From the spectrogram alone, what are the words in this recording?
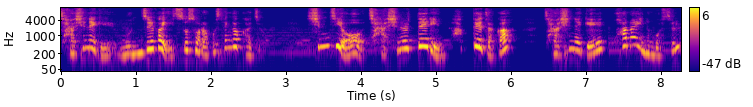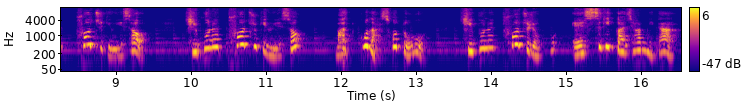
자신에게 문제가 있어서라고 생각하죠. 심지어 자신을 때린 학대자가 자신에게 화나 있는 것을 풀어주기 위해서 기분을 풀어주기 위해서 맞고 나서도 기분을 풀어주려고 애쓰기까지 합니다.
